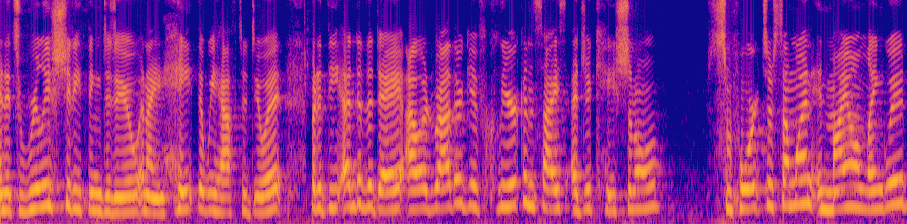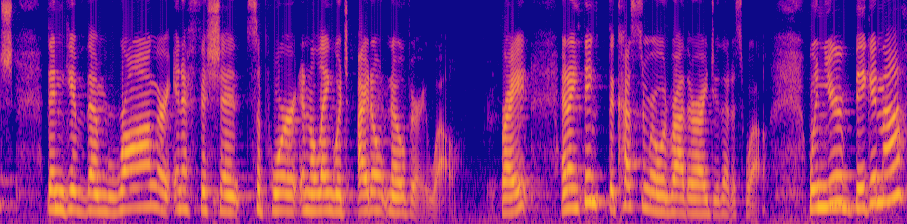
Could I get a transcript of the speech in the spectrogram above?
And it's a really shitty thing to do, and I hate that we have to do it. But at the end of the day, I would rather give clear, concise, educational support to someone in my own language than give them wrong or inefficient support in a language I don't know very well, right? And I think the customer would rather I do that as well. When you're big enough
